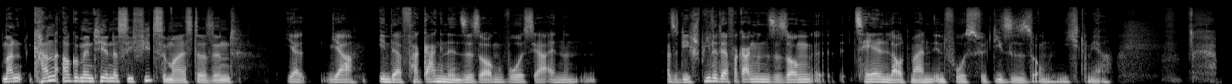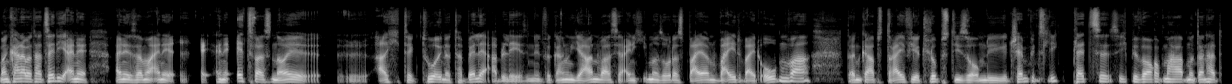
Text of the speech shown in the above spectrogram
Man kann argumentieren, dass sie Vizemeister sind. Ja, ja, in der vergangenen Saison, wo es ja einen, also die Spiele der vergangenen Saison zählen laut meinen Infos für diese Saison nicht mehr. Man kann aber tatsächlich eine, eine, sagen wir, eine, eine etwas neue äh, Architektur in der Tabelle ablesen. In den vergangenen Jahren war es ja eigentlich immer so, dass Bayern weit, weit oben war. Dann gab es drei, vier Clubs, die so um die Champions League Plätze sich beworben haben. Und dann hat,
